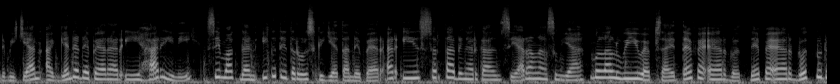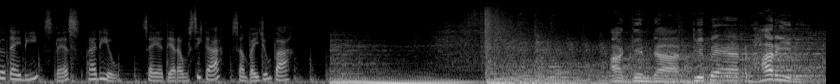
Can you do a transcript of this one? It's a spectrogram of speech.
Demikian agenda DPR RI hari ini. Simak dan ikuti terus kegiatan DPR RI serta dengarkan siaran langsungnya melalui website tvr.dpr.go.id/radio. Saya Tiara Mustika, sampai jumpa. Agenda DPR hari ini.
